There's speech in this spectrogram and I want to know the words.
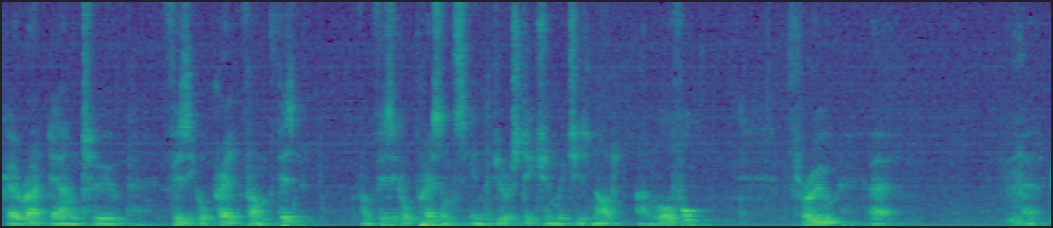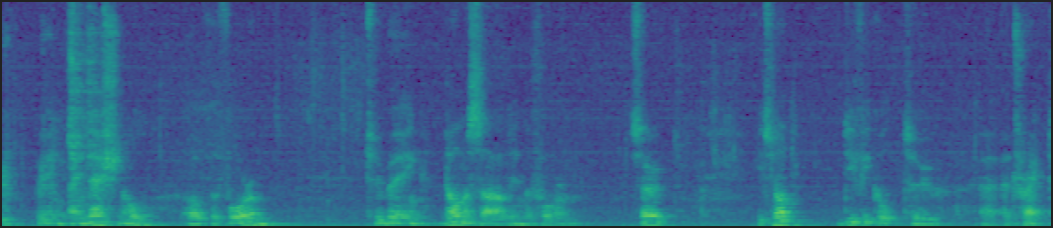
go right down to physical from, phys- from physical presence in the jurisdiction which is not unlawful through uh, uh, being a national of the forum to being domiciled in the forum. So it's not difficult to uh, attract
